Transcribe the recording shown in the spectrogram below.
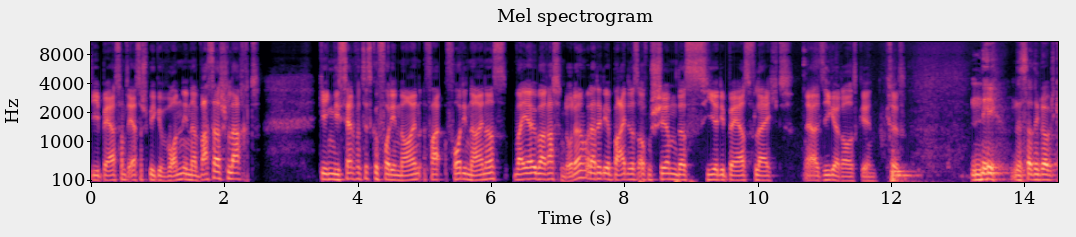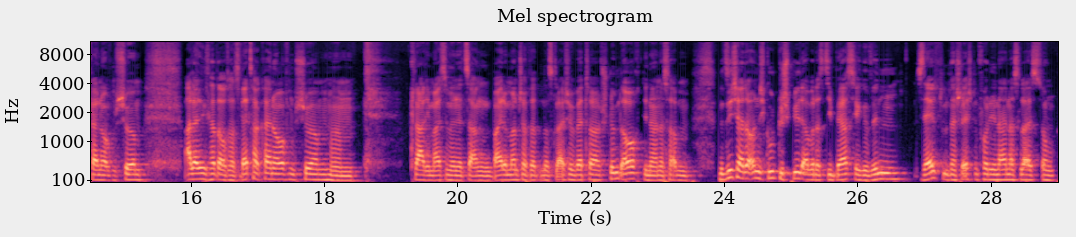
Die Bears haben das erste Spiel gewonnen in einer Wasserschlacht gegen die San Francisco 49ers. War eher überraschend, oder? Oder hattet ihr beide das auf dem Schirm, dass hier die Bears vielleicht ja, als Sieger rausgehen? Chris? Nee, das hatte, glaube ich, keiner auf dem Schirm. Allerdings hatte auch das Wetter keiner auf dem Schirm. Ähm, Klar, die meisten werden jetzt sagen, beide Mannschaften hatten das gleiche Wetter. Stimmt auch. Die Niners haben mit Sicherheit auch nicht gut gespielt, aber dass die Bears hier gewinnen, selbst mit einer schlechten 49ers-Leistung,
